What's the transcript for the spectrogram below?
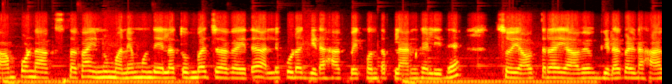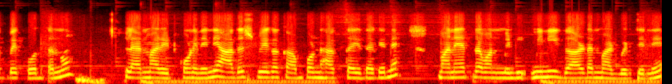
ಕಾಂಪೌಂಡ್ ಹಾಕ್ಸ್ದಾಗ ಇನ್ನು ಮನೆ ಮುಂದೆ ಎಲ್ಲ ತುಂಬಾ ಜಾಗ ಇದೆ, ಅಲ್ಲಿ ಕೂಡ ಗಿಡ ಹಾಕ್ಬೇಕು ಅಂತ ಪ್ಲಾನ್ಗಳಿದೆ. ಸೊ ಯಾವ ತರ ಯಾವ್ಯಾವ ಗಿಡಗಳನ್ನ ಹಾಕ್ಬೇಕು ಅಂತಾನು ಪ್ಲಾನ್ ಮಾಡಿ ಇಟ್ಕೊಂಡಿದೀನಿ. ಆದಷ್ಟು ಬೇಗ ಕಾಂಪೌಂಡ್ ಹಾಕ್ತಾ ಇದ್ದಾಗೇನೆ ಮನೆ ಹತ್ರ ಒಂದ್ ಮಿನಿ ಗಾರ್ಡನ್ ಮಾಡ್ಬಿಡ್ತೀನಿ.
